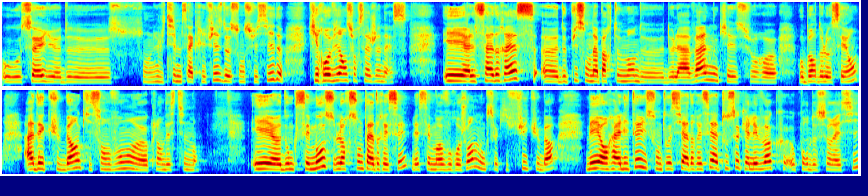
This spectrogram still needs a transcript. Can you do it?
au seuil de son ultime sacrifice, de son suicide, qui revient sur sa jeunesse. Et elle s'adresse, depuis son appartement de, de, la Havane, qui est sur, au bord de l'océan, à des Cubains qui s'en vont clandestinement. Et euh, donc ces mots leur sont adressés, laissez-moi vous rejoindre, donc ceux qui fuient Cuba, mais en réalité ils sont aussi adressés à tous ceux qu'elle évoque au cours de ce récit,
